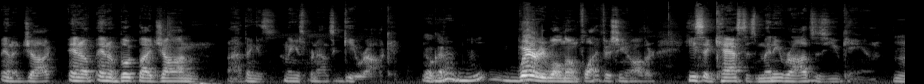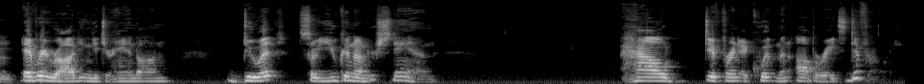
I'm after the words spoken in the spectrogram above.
in a jock in a in a book by John. I think it's I think it's pronounced Gierach. Okay. Very well known fly fishing author. He said cast as many rods as you can. Hmm. Every rod you can get your hand on, do it so you can understand how different equipment operates differently.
